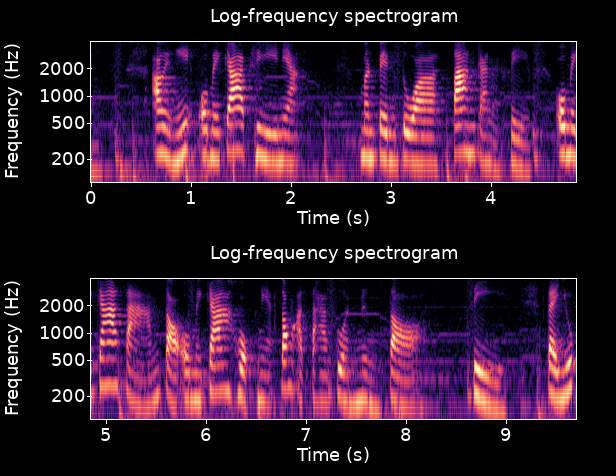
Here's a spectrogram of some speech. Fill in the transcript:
ง เอาอย่างนี้โอเมก้า3เนี่ยมันเป็นตัวต้านการอักเสบโอเมก้า3ต่อโอเมก้า6เนี่ยต้องอัตราส่วน 1 ต่อ 4 แต่ยุค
